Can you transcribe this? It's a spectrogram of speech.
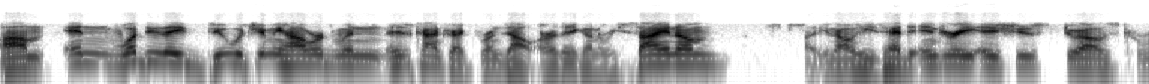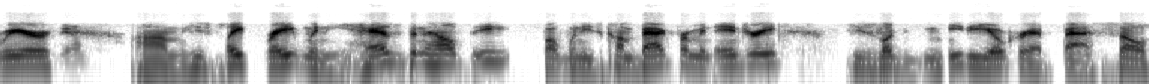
Um, and what do they do with Jimmy Howard when his contract runs out? Are they going to resign him? Uh, you know, he's had injury issues throughout his career. Yeah. Um, he's played great when he has been healthy, but when he's come back from an injury, he's looked mediocre at best. So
